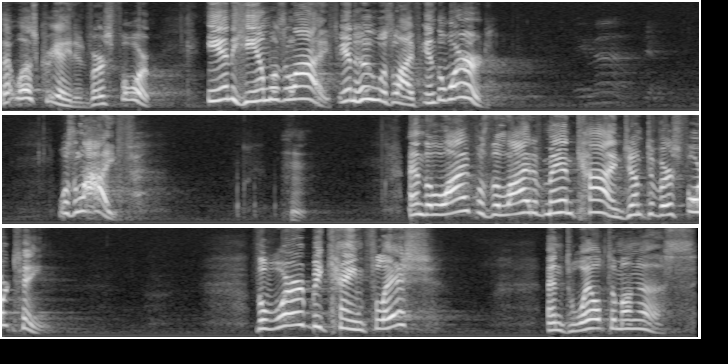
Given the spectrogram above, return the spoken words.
that was created. Verse 4 In him was life. In who was life? In the Word. Was life. Hmm. And the life was the light of mankind. Jump to verse 14. The Word became flesh and dwelt among us.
